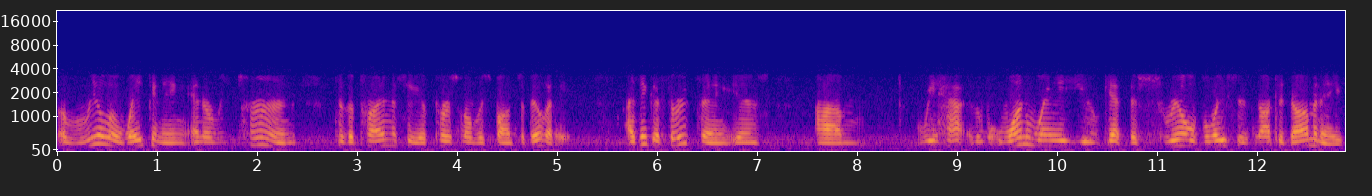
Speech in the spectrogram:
a real awakening and a return to the primacy of personal responsibility. I think a third thing is um, we have one way you get the shrill voices not to dominate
